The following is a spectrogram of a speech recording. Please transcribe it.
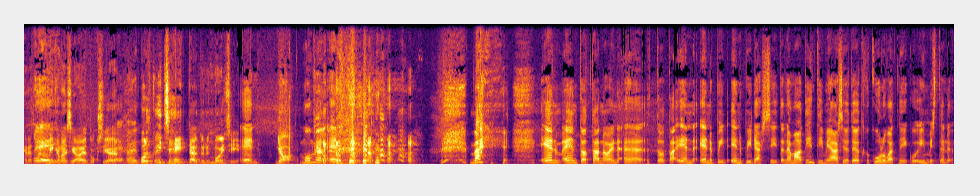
herättää minkälaisia ajatuksia ja ei, oletko itse heittäytynyt moisiin? En. Joo. Mun mielestä en. Mä en, en, tota noin, äh, tota, en, en, pidä, en pidä siitä. Nämä ovat intiimiä asioita, jotka kuuluvat niin kuin, ihmisten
